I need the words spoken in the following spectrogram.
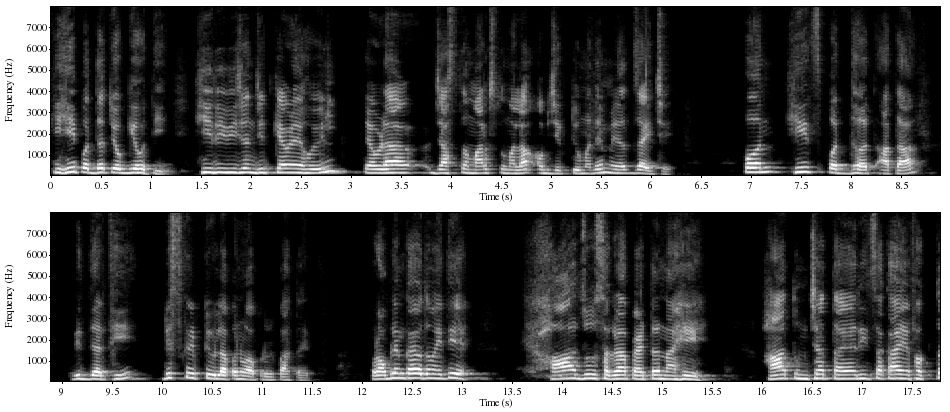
की ही पद्धत योग्य होती. ही रिव्हिजन जितक्या वेळ होईल तेवढा जास्त मार्क्स तुम्हाला ऑब्जेक्टिव्हमध्ये मिळत जायचे. पण हीच पद्धत आता विद्यार्थी डिस्क्रिप्टिव्हला पण वापरून पाहतायत. प्रॉब्लेम काय होतो माहितीये? हा जो सगळा पॅटर्न आहे हा तुमच्या तयारीचा काय फक्त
